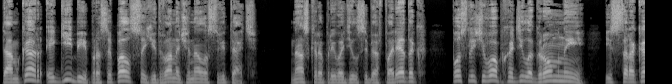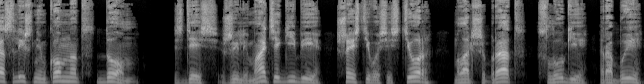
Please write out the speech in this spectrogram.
Тамкар Эгиби просыпался, едва начинало светать. Наскоро приводил себя в порядок, после чего обходил огромный, из сорока с лишним комнат, дом. Здесь жили мать Эгиби, шесть его сестер, младший брат, слуги, рабы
